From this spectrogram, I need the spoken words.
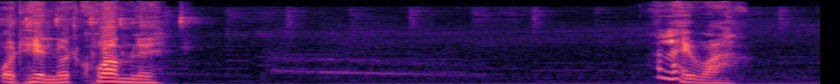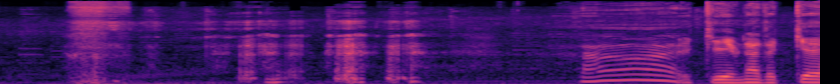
อดเห็นรถคว่ำเลย อะไรวะ เกมน่าจะแก้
